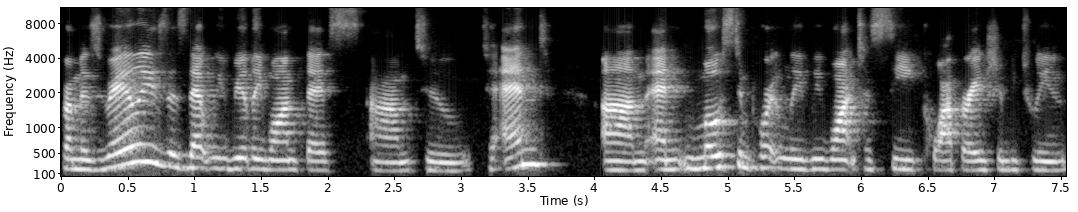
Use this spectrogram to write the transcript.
from Israelis is that we really want this um, to, to end. Um, and most importantly, we want to see cooperation between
